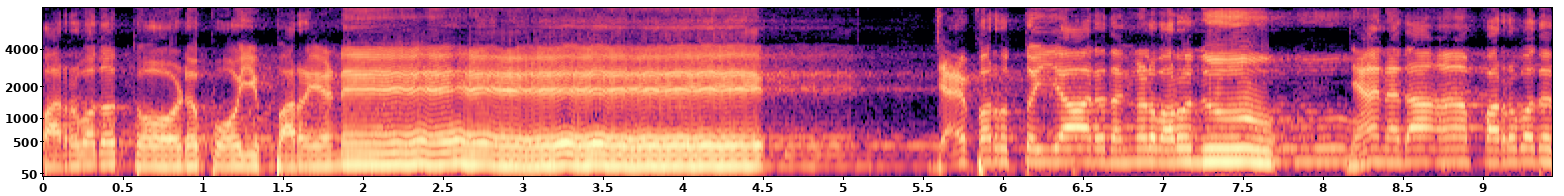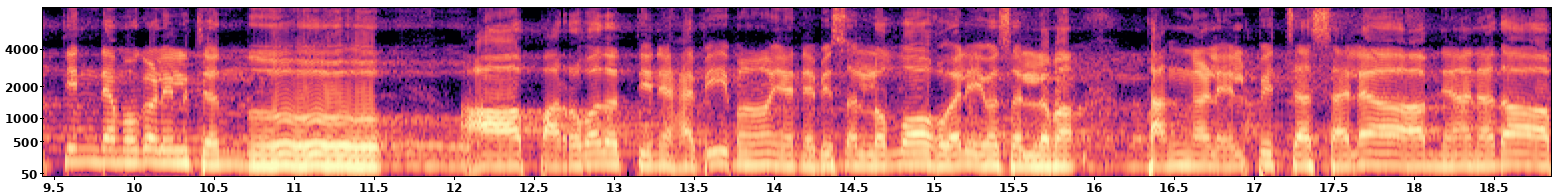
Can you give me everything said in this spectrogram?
പർവതത്തോട് പോയി പറയണേ. ജയഫറുത്തയ്യാർ തങ്ങൾ പറഞ്ഞു ഞാനതാ ആ പർവതത്തിന്റെ മുകളിൽ ചെന്നു. ആ പർവതത്തിന് ഹബീബായ നബി സല്ലല്ലാഹു അലൈഹി വസല്ലമ തങ്ങൾ ഏൽപ്പിച്ച സലാം ഞാൻ അതാ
